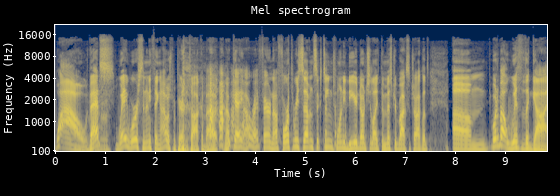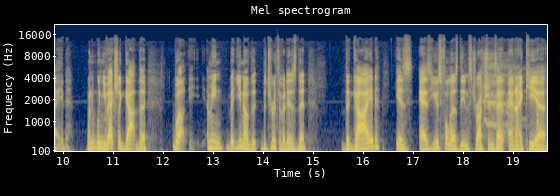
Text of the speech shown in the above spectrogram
Wow, that's Mm-hmm. way worse than anything I was prepared to talk about. okay, all right, fair enough. 437 1620. Do you don't you like the mystery box of chocolates? Um, what about with the guide? When when you've actually got the well, I mean, but you know the the truth of it is that the guide is as useful as the instructions at an IKEA.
